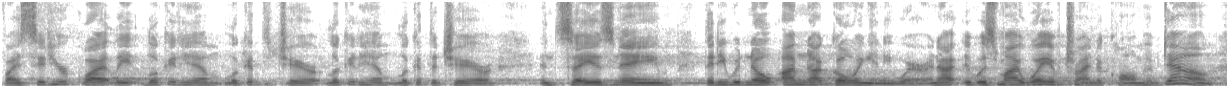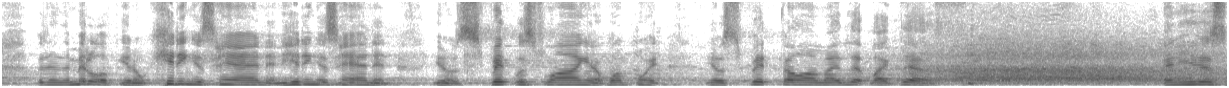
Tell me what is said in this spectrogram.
if I sit here quietly, look at him, look at the chair, look at him, look at the chair, and say his name, that he would know I'm not going anywhere. And I, it was my way of trying to calm him down. But in the middle of, you know, hitting his hand and hitting his hand, and, you know, spit was flying, and at one point, you know, spit fell on my lip like this. And he just,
